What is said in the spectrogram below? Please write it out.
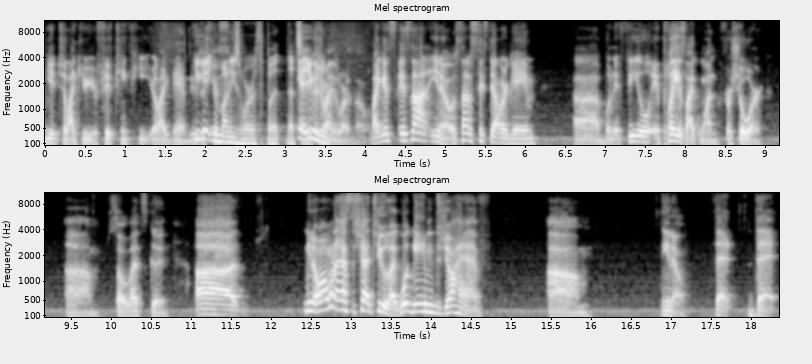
get to like your, your 15th heat you're like damn dude You get your is- money's worth but that's Yeah, you get your money's worth though. Like it's it's not you know it's not a sixty dollar game, uh, but it feel it plays like one for sure. Um, so that's good. Uh, you know, I want to ask the chat too. Like, what game did y'all have? Um, you know that that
